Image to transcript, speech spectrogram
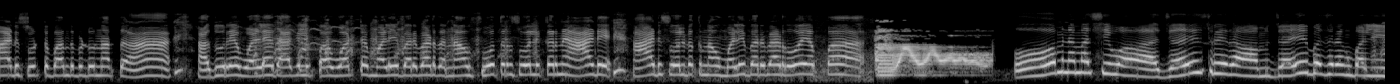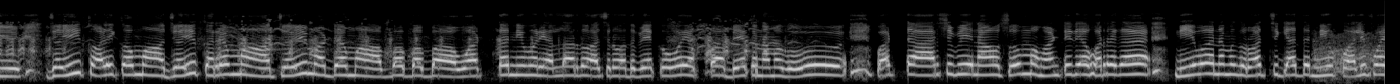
ಮಾಡಿ ಸುಟ್ಟು ಬಂದ್ಬಿಡುನತ್ತ ಅದುರೇ ಒಳ್ಳೇದಾಗಲಿಪ್ಪ, ಒಟ್ಟ ಮಳೆ ಬರಬಾರ್ದ ನಾವು ಸೋತ್ರ ಸೋಲಿಕರ್ನೆ ಆಡಿ ಆಡಿ ಸೋಲ್ಬೇಕು, ನಾವು ಮಳೆ ಬರಬಾರ್ದು ಓಯಪ್ಪ. ಓಂ ನಮ ಶಿವ. ಜೈ ಶ್ರೀರಾಮ್, ಜೈ ಬಜರಂಗ್ ಬಲಿ. ಜೈ ಕಾಳಿಕಮ್ಮ, ಜೈ ಕರಮ್ಮ, ಜೈ ಮಡ್ಡಮ್ಮ. ಅಬ್ಬಬ್ಬಬ್ಬ. ಬೇಕು ಅಪ್ಪ ಬೇಕು ನಮಗೂ. ಒಟ್ಟ ಆರ್ಸಿಬಿ, ನಾವು ಸುಮ್ಮ ಹೊಂಟಿದೆ ಹೊರಗ ನೀವು ನಮಗ ರೊಚ್ಚಿ ಗೆದ್ದ ನೀವು ಕ್ವಾಲಿಫೈ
